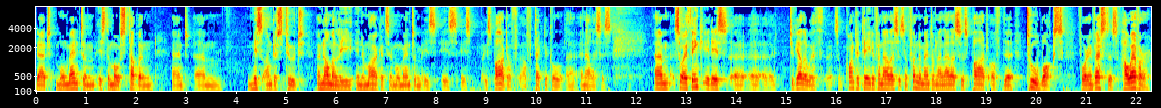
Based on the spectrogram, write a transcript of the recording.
that momentum is the most stubborn and um, misunderstood anomaly in the markets, and momentum is, is, is, is part of, of technical uh, analysis. Um, so I think it is, uh, uh, together with uh, some quantitative analysis and fundamental analysis, part of the toolbox for investors. However,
